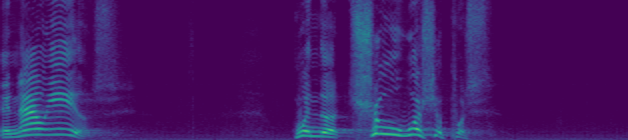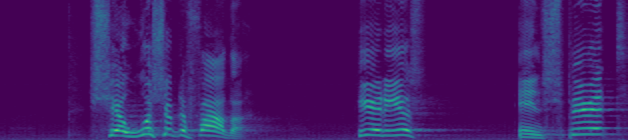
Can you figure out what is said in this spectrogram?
And now is when the true worshipers shall worship the Father. Here it is in spirit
